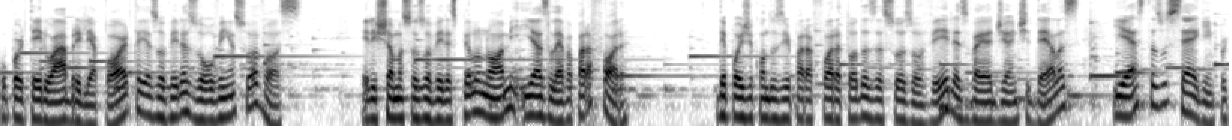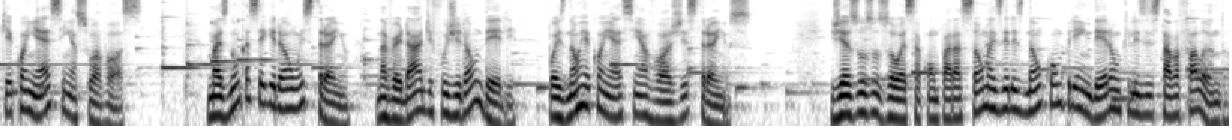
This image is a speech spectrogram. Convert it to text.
O porteiro abre-lhe a porta e as ovelhas ouvem a sua voz. Ele chama suas ovelhas pelo nome e as leva para fora. Depois de conduzir para fora todas as suas ovelhas, vai adiante delas e estas o seguem, porque conhecem a sua voz. Mas nunca seguirão um estranho, na verdade, fugirão dele, pois não reconhecem a voz de estranhos. Jesus usou essa comparação, mas eles não compreenderam o que lhes estava falando.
